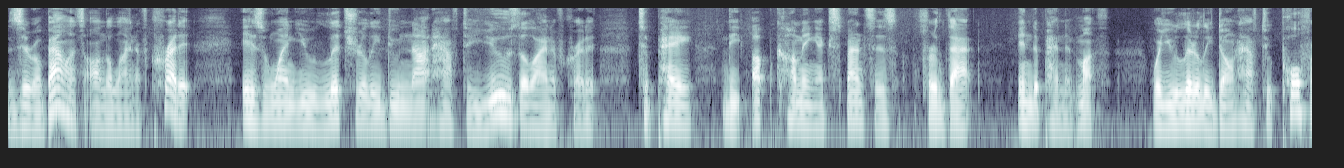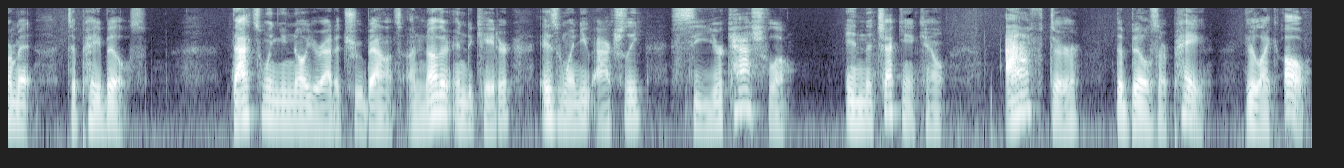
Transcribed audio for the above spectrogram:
zero balance on the line of credit is when you literally do not have to use the line of credit to pay the upcoming expenses for that independent month, where you literally don't have to pull from it to pay bills. That's when you know you're at a true balance. Another indicator is when you actually see your cash flow in the checking account after the bills are paid. You're like, oh,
